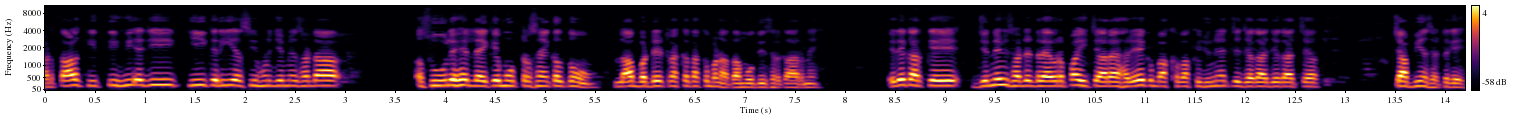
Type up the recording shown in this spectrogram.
ਹੜਤਾਲ ਕੀਤੀ ਹੋਈ ਹੈ ਜੀ, ਕੀ ਕਰੀਏ ਅਸੀਂ ਹੁਣ ਜਿਵੇਂ ਸਾਡਾ ਅਸੂਲ ਇਹ ਲੈ ਕੇ ਮੋਟਰਸਾਈਕਲ ਤੋਂ ਲਾ ਵੱਡੇ ਟਰੱਕ ਤੱਕ ਬਣਾਤਾ ਮੋਦੀ ਸਰਕਾਰ ਨੇ। ਇਹਦੇ ਕਰਕੇ ਜਿੰਨੇ ਵੀ ਸਾਡੇ ਡਰਾਈਵਰ ਭਾਈਚਾਰਾ ਹਰੇਕ ਵੱਖ-ਵੱਖ ਯੂਨੀਅਨ 'ਚ, ਜਗ੍ਹਾ ਜਗ੍ਹਾ 'ਚ ਚਾਬੀਆਂ ਸਿੱਟ ਗਏ।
